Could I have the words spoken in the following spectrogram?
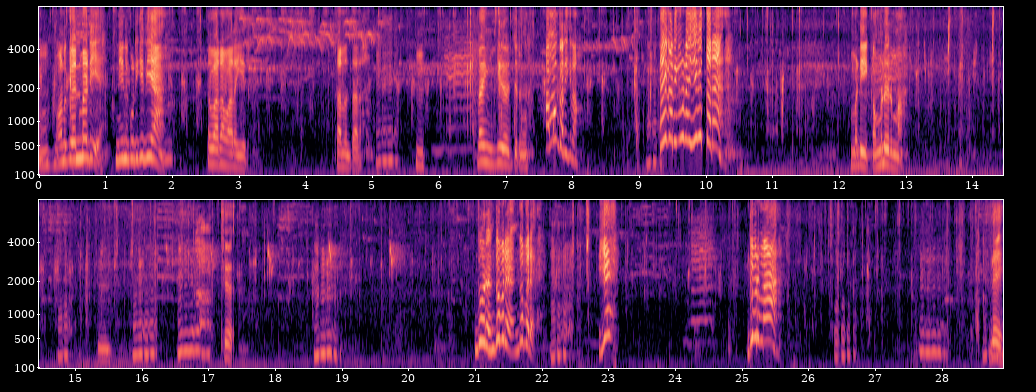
ம் உனக்கு வேணுமாடி. நீ குடிக்கிறியா? வரேன் வரேன் இரு. தரேன் தரேன். ம் வைங்க கீழே வச்சுருங்க. ஆமாம் கிடைக்கிறான். ஏ கிடைக்க கூட இரு தரேன். மடி கம்முனு இருமா. சரி இங்கே வர எங்கே வர எங்கே வர ஏ. இங்கே வருமா டேய்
